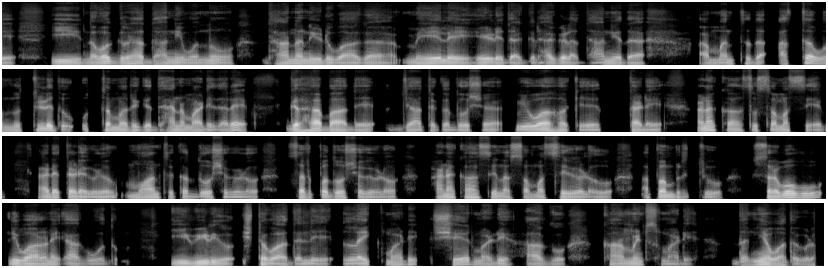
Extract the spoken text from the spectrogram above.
ಈ ನವಗ್ರಹ ಧಾನ್ಯವನ್ನು ದಾನ ನೀಡುವಾಗ ಮೇಲೆ ಹೇಳಿದ ಗ್ರಹಗಳ ಧಾನ್ಯದ ಆ ಮಂತ್ರದ ಅರ್ಥವನ್ನು ತಿಳಿದು ಉತ್ತಮರಿಗೆ ಧ್ಯಾನ ಮಾಡಿದರೆ ಗ್ರಹ ಬಾಧೆ, ಜಾತಕ ದೋಷ, ವಿವಾಹಕ್ಕೆ ತಡೆ, ಹಣಕಾಸು ಸಮಸ್ಯೆ, ಅಡೆತಡೆಗಳು, ಮಾಂತ್ರಿಕ ದೋಷಗಳು, ಸರ್ಪದೋಷಗಳು ಹಣಕಾಸಿನ ಸಮಸ್ಯೆಗಳು, ಅಪಮೃತ್ಯು ಸರ್ವವೂ ನಿವಾರಣೆಯಾಗುವುದು. ಈ ವಿಡಿಯೋ ಇಷ್ಟವಾದಲ್ಲಿ ಲೈಕ್ ಮಾಡಿ, ಶೇರ್ ಮಾಡಿ ಹಾಗೂ ಕಾಮೆಂಟ್ಸ್ ಮಾಡಿ. ಧನ್ಯವಾದಗಳು.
